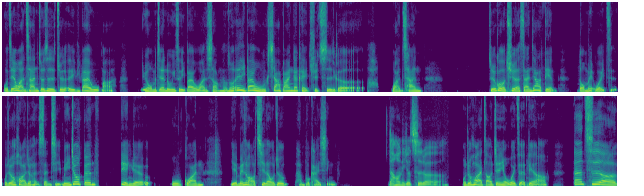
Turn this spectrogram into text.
我今天晚餐就是觉得礼拜五嘛，因为我们今天录音是礼拜五晚上，想说哎，礼拜五下班应该可以去吃个晚餐。结果我去了三家店都没位置，我就后来就很生气，明明就跟店也无关，也没什么好气，但我就很不开心。然后你就吃了，我就后来找一间有位置的店啊。但是吃了，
